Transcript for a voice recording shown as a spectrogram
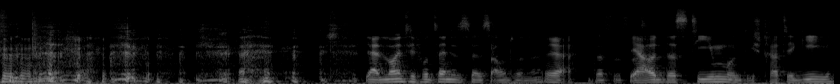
Ja, 90% ist das Auto, ne? Ja. Das ist das. Ja, und das Team und die Strategie.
